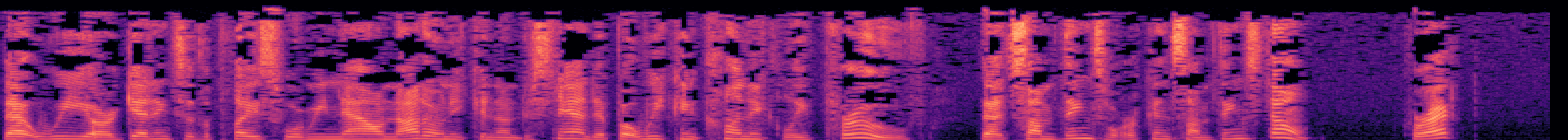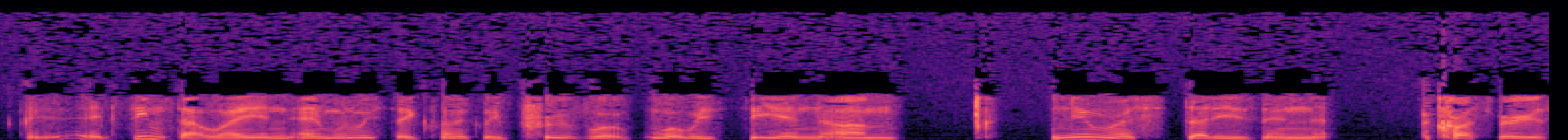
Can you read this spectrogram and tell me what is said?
That we are getting to the place where we now not only can understand it, but we can clinically prove that some things work and some things don't. Correct? It seems that way. And, and when we say clinically prove, what, what we see in um, numerous studies in across various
